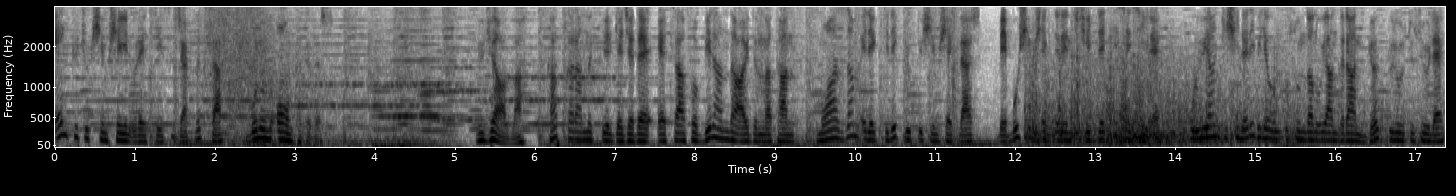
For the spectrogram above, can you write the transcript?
En küçük şimşeğin ürettiği sıcaklıksa bunun 10 katıdır. Yüce Allah, kapkaranlık bir gecede etrafı bir anda aydınlatan muazzam elektrik yüklü şimşekler ve bu şimşeklerin şiddetli sesiyle uyuyan kişileri bile uykusundan uyandıran gök gürültüsüyle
